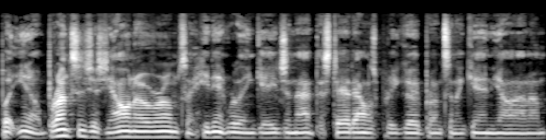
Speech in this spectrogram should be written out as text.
But you know, Brunson's just yelling over him, so he didn't really engage in that. The stare down was pretty good. Brunson again yelling at him,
